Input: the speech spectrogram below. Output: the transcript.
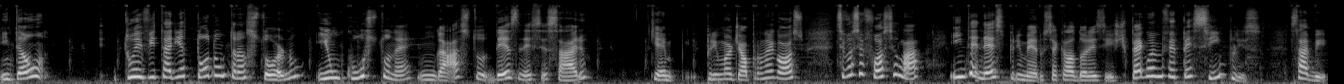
Então, tu evitaria todo um transtorno e um custo, né? Um gasto desnecessário, que é primordial para o negócio, se você fosse lá e entendesse primeiro se aquela dor existe. Pega um MVP simples, sabe?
